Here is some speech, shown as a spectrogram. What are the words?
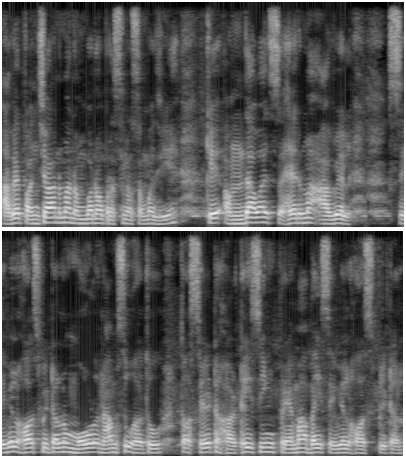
હવે પંચાવનમાં નંબરનો પ્રશ્ન સમજીએ કે અમદાવાદ શહેરમાં આવેલ સિવિલ હોસ્પિટલનું મૂળ નામ શું હતું? તો શેઠ હઠીસિંહ પ્રેમાભાઈ સિવિલ હોસ્પિટલ.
